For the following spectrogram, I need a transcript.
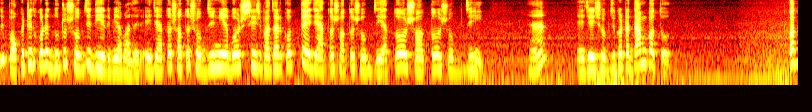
তুই পকেটে করে দুটো সবজি দিয়ে দিবি আমাদের। এই যে এত শত সবজি নিয়ে বসছিস বাজার করতে, এই যে এত শত সবজি, এত শত সবজি। হ্যাঁ? এই যে এই সবজি কটার দাম কত? কত?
